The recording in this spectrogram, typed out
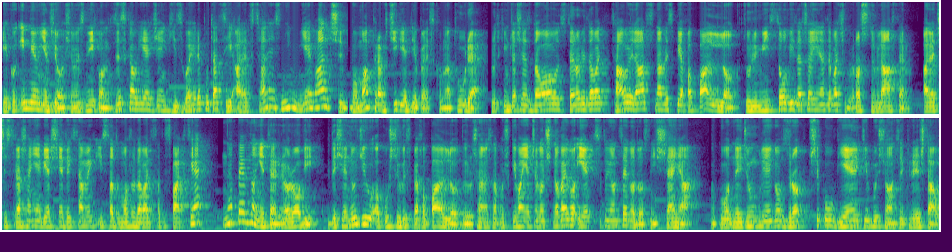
Jego imię nie wzięło się znikąd. Zyskał je dzięki złej reputacji, ale wcale z nim nie walczy, bo ma prawdziwie diabelską naturę. W krótkim czasie zdołał steroryzować cały las na wyspie Hopallo, który miejscowi zaczęli nazywać Mrocznym Lasem. Ale czy straszenie wiecznie tych samych istot może dawać satysfakcję? Na pewno nie terrorowi. Gdy się nudził, opuścił wyspę Hopallo, wyruszając na poszukiwanie czegoś nowego i ekscytującego do zniszczenia. W głodnej dżungli jego wzrok przykuł wielki błyszczący kryształ.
